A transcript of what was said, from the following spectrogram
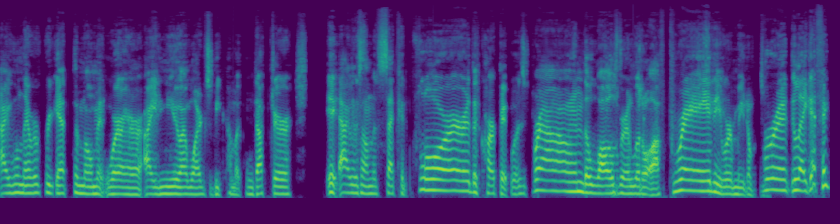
I will never forget the moment where I knew I wanted to become a conductor. It, I was on the second floor. The carpet was brown. The walls were a little off gray. They were made of brick. Like I,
